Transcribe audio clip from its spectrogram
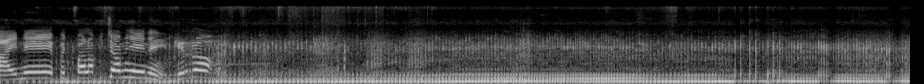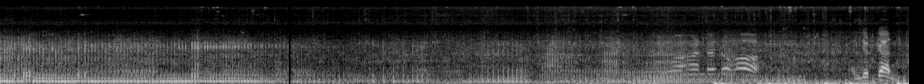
Ah ini kepala pecongnya ini, dan doa. Lanjutkan.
